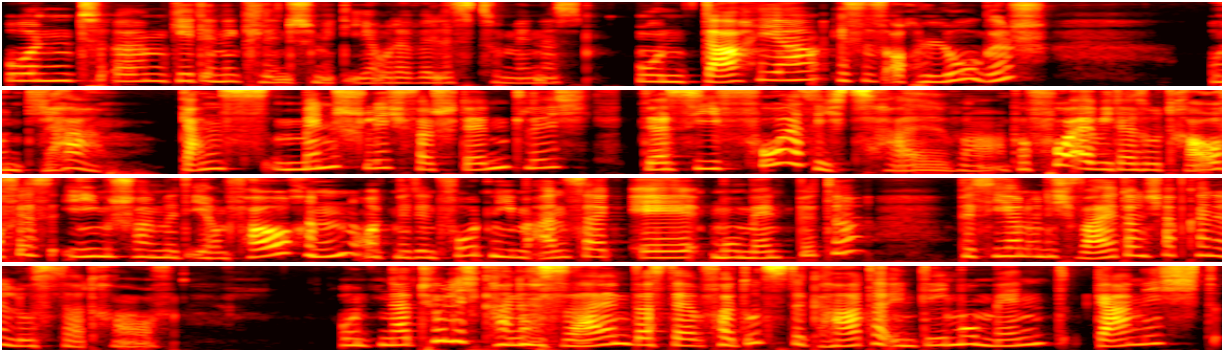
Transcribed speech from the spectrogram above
und ähm, geht in den Clinch mit ihr oder will es zumindest. Und daher ist es auch logisch und ja, ganz menschlich verständlich, dass sie vorsichtshalber, bevor er wieder so drauf ist, ihm schon mit ihrem Fauchen und mit den Pfoten ihm anzeigt, äh, Moment bitte, bis hierhin und nicht weiter und ich habe keine Lust darauf. Und natürlich kann es sein, dass der verdutzte Kater in dem Moment gar nicht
